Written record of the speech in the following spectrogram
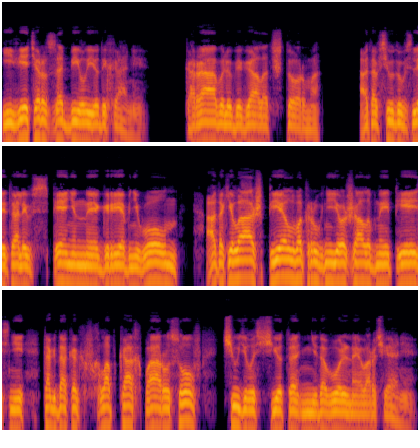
и ветер забил ее дыхание. Корабль убегал от шторма. Отовсюду взлетали вспененные гребни волн, а такелаж пел вокруг нее жалобные песни, тогда как в хлопках парусов чудилось чье-то недовольное ворчание.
